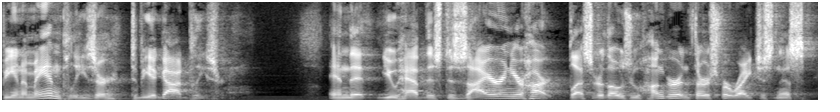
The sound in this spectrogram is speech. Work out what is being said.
being a man pleaser to be a God pleaser and that you have this desire in your heart. Blessed are those who hunger and thirst for righteousness.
